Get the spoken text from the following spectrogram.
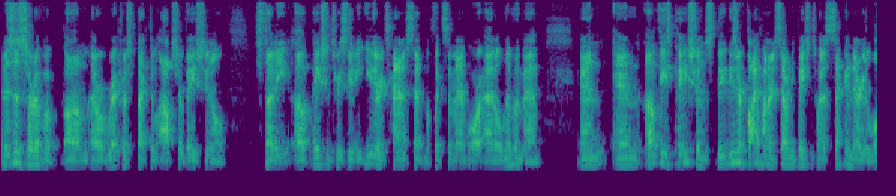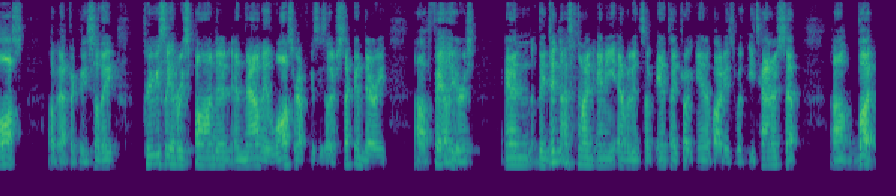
And this is sort of a, um, a retrospective observational study of patients receiving either etanercept, infliximab, or adalimumab. And, and of these patients, these are 570 patients who had a secondary loss of efficacy. So they previously had responded and now they lost their efficacy, so they're secondary uh, failures, and they did not find any evidence of anti-drug antibodies with etanercept, uh, but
